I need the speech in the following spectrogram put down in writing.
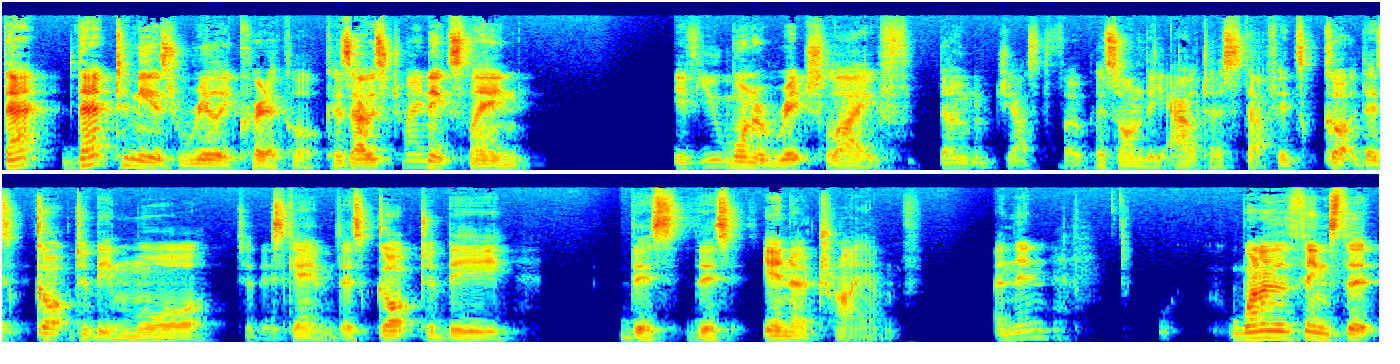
That that to me is really critical because I was trying to explain if you want a rich life, don't just focus on the outer stuff. It's got there's got to be more to this game. There's got to be this this inner triumph. And then one of the things that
